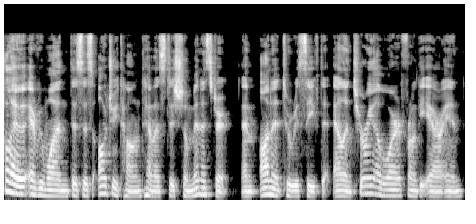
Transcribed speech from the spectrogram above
Hello, everyone. This is Audrey Tang, Taiwan's Digital Minister. I'm honored to receive the Alan Turing Award from the ARN.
